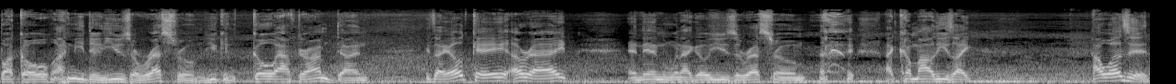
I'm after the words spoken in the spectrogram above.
Bucko. I need to use a restroom. You can go after I'm done." He's like, "Okay, all right." And then when I go use the restroom, I come out. He's like, "How was it?"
